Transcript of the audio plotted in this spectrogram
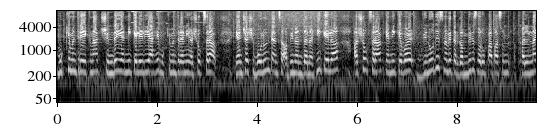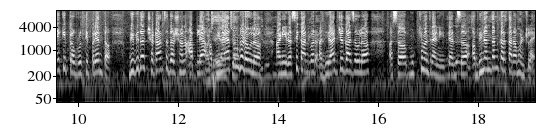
मुख्यमंत्री एकनाथ शिंदे यांनी केलेली आहे. मुख्यमंत्र्यांनी अशोक सराफ यांच्याशी बोलून त्यांचं अभिनंदनही केलं. अशोक सराफ यांनी केवळ विनोदीच नव्हे तर गंभीर स्वरूपापासून खलनायकी प्रवृत्तीपर्यंत विविध छटांचं दर्शन आपल्या अभिनयातून घडवलं विनोदी- आणि रसिकांवर अधिराज्य गाजवलं असं मुख्यमंत्र्यांनी त्यांचं अभिनंदन करताना म्हटलंय.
